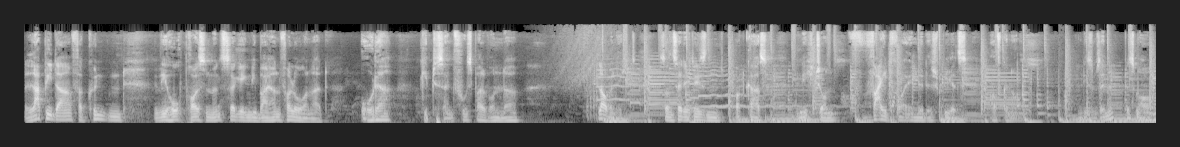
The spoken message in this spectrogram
lapidar verkünden, wie hoch Preußen Münster gegen die Bayern verloren hat. Oder Gibt es ein Fußballwunder? Glaube nicht. Sonst hätte ich diesen Podcast nicht schon weit vor Ende des Spiels aufgenommen. In diesem Sinne, bis morgen.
